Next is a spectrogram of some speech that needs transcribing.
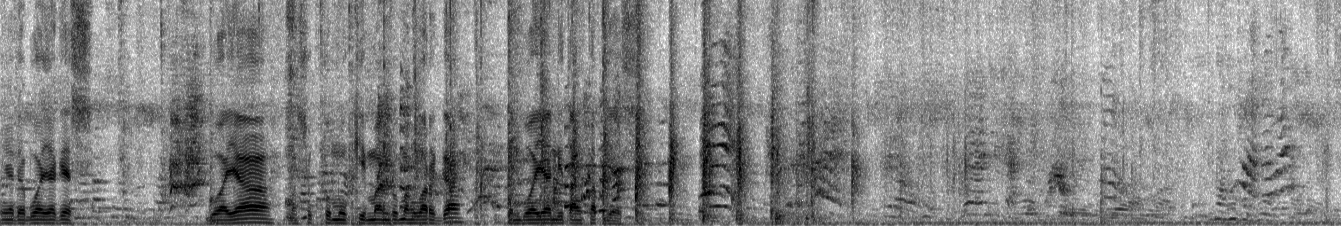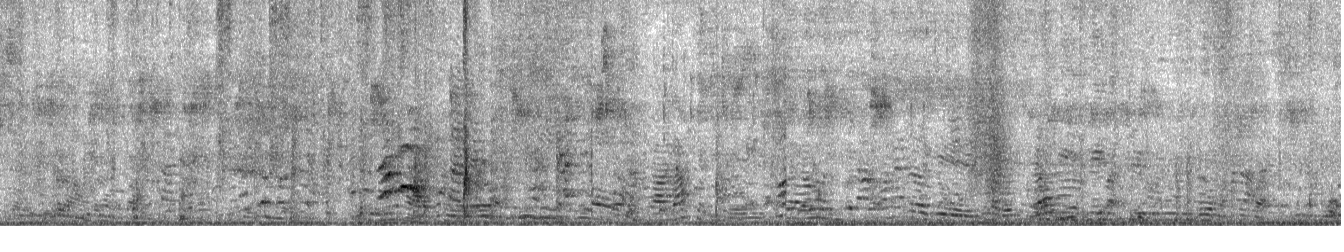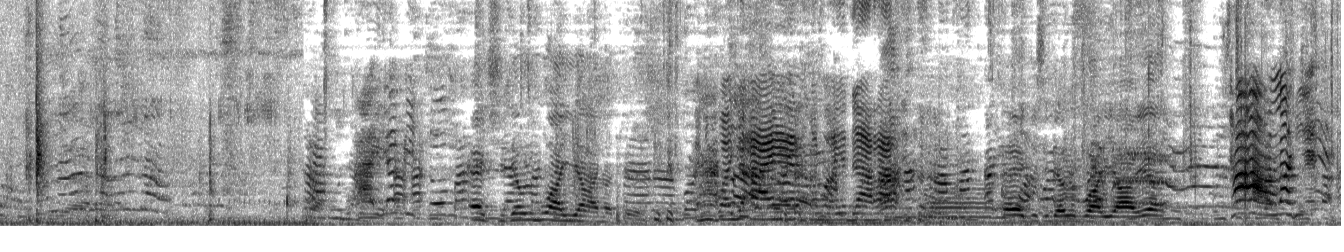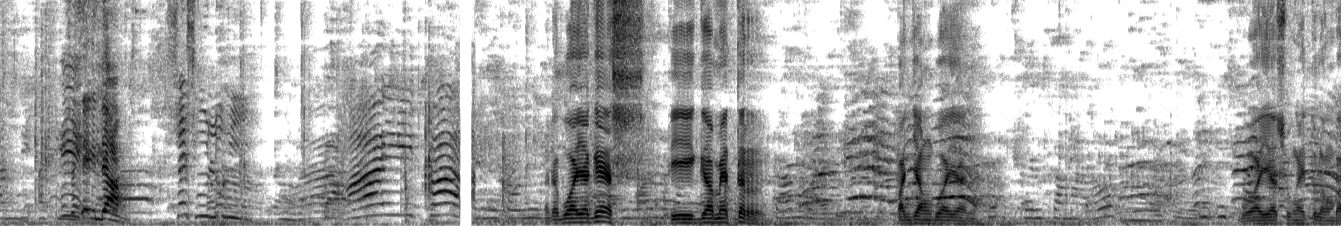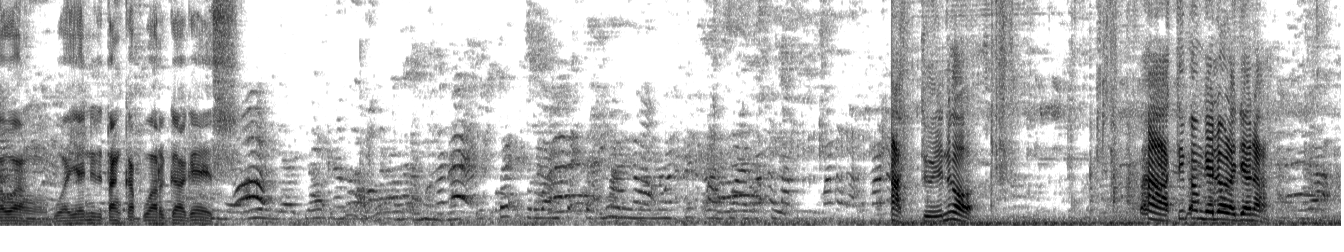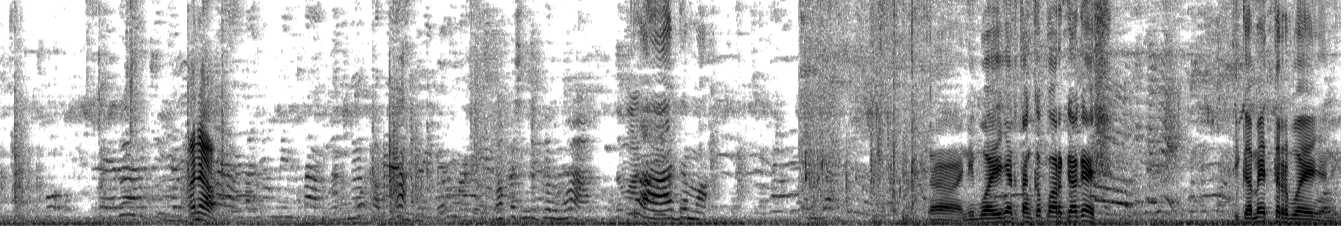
Ini ada buaya guys. Buaya masuk pemukiman rumah warga dan buaya ditangkap guys. Eh, si dia belum buaya anak tu. Ini buaya air, bukan buaya darat itu. Eh, si dia belum buaya ya. Salah ni. Saya indang. Saya suluhi. Ada buaya guys, 3 meter panjang buayanya. Buaya sungai tulang bawang. Buaya ini ditangkap warga guys. Ah, tu ya no. Ah, timam gelo lagi anak. Anak. Nah, ini buayanya ditangkap warga guys. 3 meter buayanya nih.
